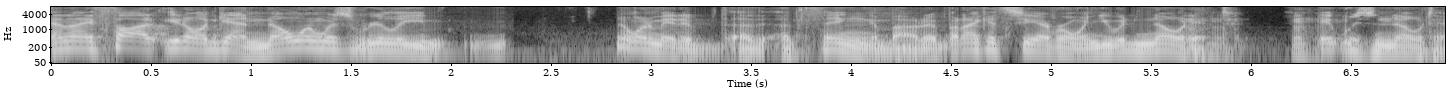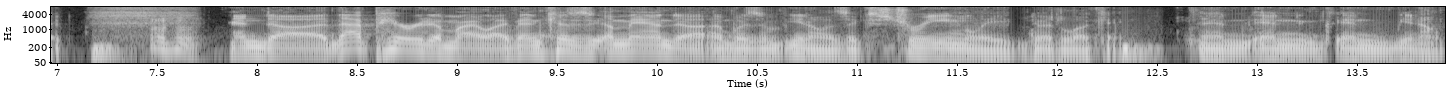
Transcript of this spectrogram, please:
and I thought, you know, again, no one was really, no one made a, a, a thing about it, but I could see everyone. You would note it. It was noted, and uh, that period of my life, and because Amanda was, you know, was extremely good looking, and and and you know.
